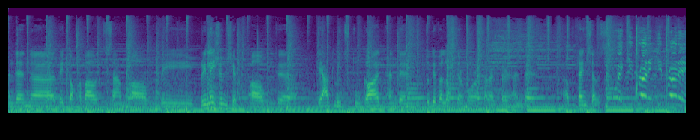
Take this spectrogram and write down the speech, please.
and then uh, they talk about some of the relationship of the, the, athletes to God and then to develop their moral character and their uh, potentials. Wait, keep running, keep running.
